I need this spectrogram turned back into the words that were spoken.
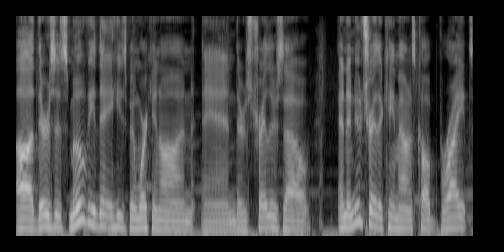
Uh, there's this movie that he's been working on, and there's trailers out. and a new trailer came out. It's called Bright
